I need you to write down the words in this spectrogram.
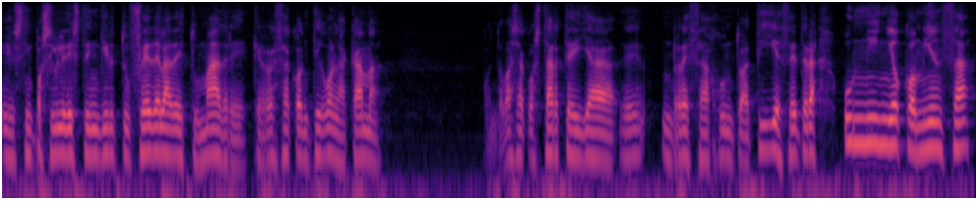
es imposible distinguir tu fe de la de tu madre, que reza contigo en la cama. Cuando vas a acostarte ella eh, reza junto a ti, etcétera. Un niño comienza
